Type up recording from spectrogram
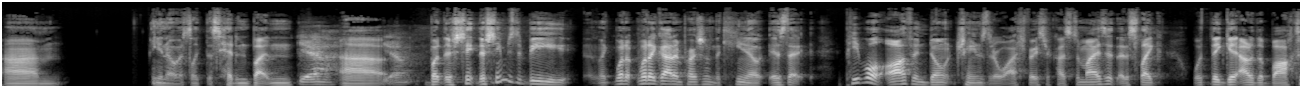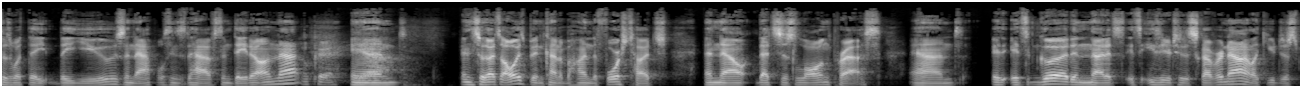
Um, you know, it's like this hidden button. Yeah. Uh, yeah. But there, se- there seems to be like what, what I got impression from the keynote is that people often don't change their watch face or customize it. That it's like what they get out of the box is what they, they use. And Apple seems to have some data on that. Okay. And, yeah. and so that's always been kind of behind the force touch. And now that's just long press. And it, it's good in that it's, it's easier to discover now. Like you just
